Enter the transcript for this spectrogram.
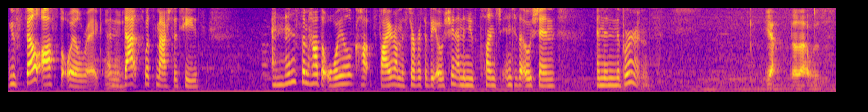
you fell off the oil rig, Mhm. and that's what smashed the teeth. And then somehow the oil caught fire on the surface of the ocean, and then you've plunged into the ocean, and then the burns. Yeah. No, that was.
